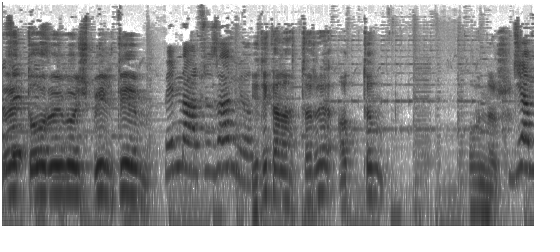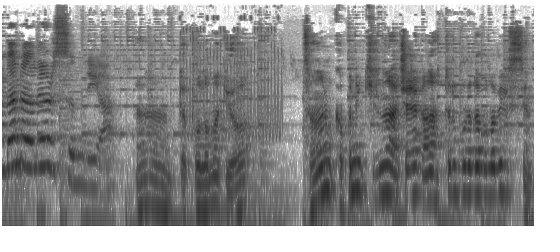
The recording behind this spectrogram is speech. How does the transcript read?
Evet doğruymuş bildim. Benim hafızam yok. Yedek anahtarı attım. Owner. Camdan alırsın diyor. Ha, depolama diyor. Sanırım kapının kilidini açacak anahtarı burada bulabilirsin.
